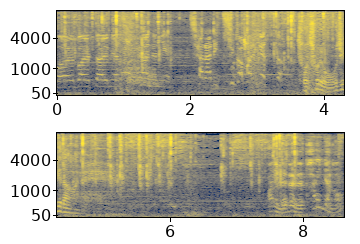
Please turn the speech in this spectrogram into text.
벌벌 떨면서 사느니 차라리 죽어버리겠어. 저 초리 오지게 당하네. 아니 레벨 왜 8이냐 너?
